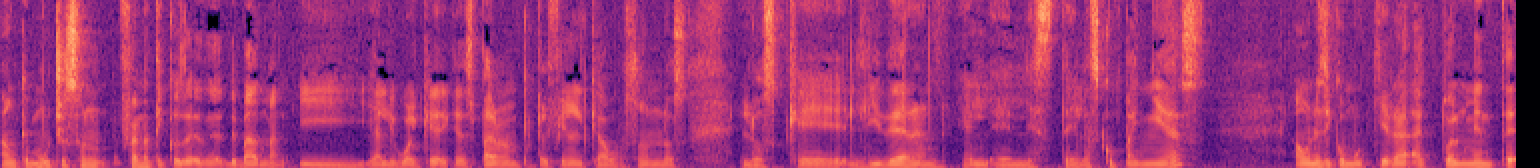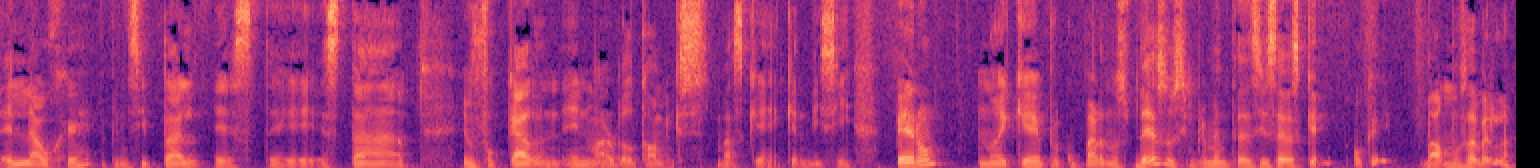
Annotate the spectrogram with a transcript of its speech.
aunque muchos son fanáticos de, de, Batman y, al igual que, que Spider-Man porque al fin y al cabo son los los que lideran el, el este las compañías aún así como quiera actualmente el auge principal este está enfocado en, en Marvel Comics más que, que en DC pero no hay que preocuparnos de eso simplemente decir sabes qué ok vamos a verla.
